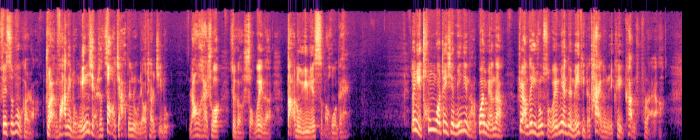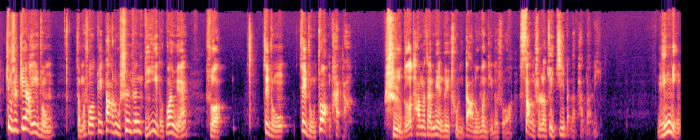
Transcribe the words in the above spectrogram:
Facebook 上转发那种明显是造假的那种聊天记录，然后还说这个所谓的大陆渔民死了活该。那你通过这些民进党官员的这样的一种所谓面对媒体的态度，你可以看出来啊，就是这样一种怎么说对大陆深深敌意的官员说，这种这种状态啊，使得他们在面对处理大陆问题的时候丧失了最基本的判断力。明明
